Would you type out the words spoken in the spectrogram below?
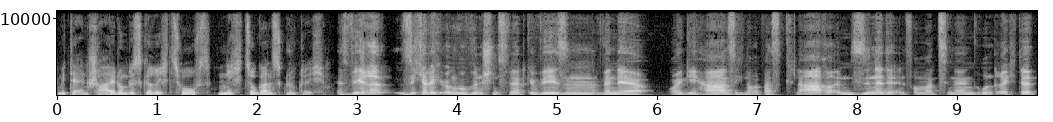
mit der Entscheidung des Gerichtshofs nicht so ganz glücklich. Es wäre sicherlich irgendwo wünschenswert gewesen, wenn der EuGH sich noch etwas klarer im Sinne der informationellen Grundrechte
